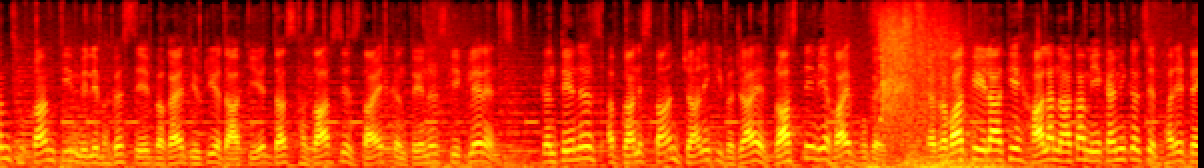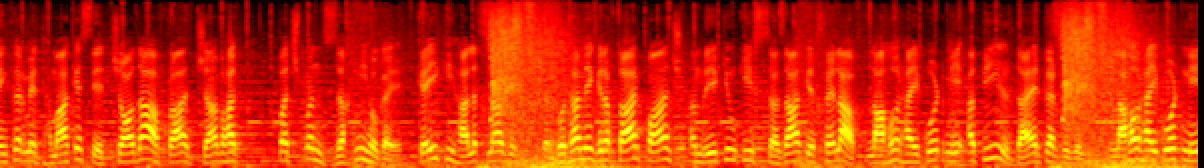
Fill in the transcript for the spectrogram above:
कस्टम्स हुकाम की मिली भगत से बगैर ड्यूटी अदा किए दस हज़ार से जायद कंटेनर्स की क्लियरेंस कंटेनर्स अफ़गानिस्तान जाने की बजाय रास्ते में गायब हो गए। हैदराबाद के इलाके हाला नाका में केमिकल से भरे टैंकर में धमाके से चौदह अफराद जहाँ भाग। पचपन जख्मी हो गए। कई की हालत नाजुक। सरगोधा में गिरफ़्तार पाँच अमरीकियों की सजा के खिलाफ लाहौर हाईकोर्ट में अपील दायर कर दी गई। लाहौर हाईकोर्ट ने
